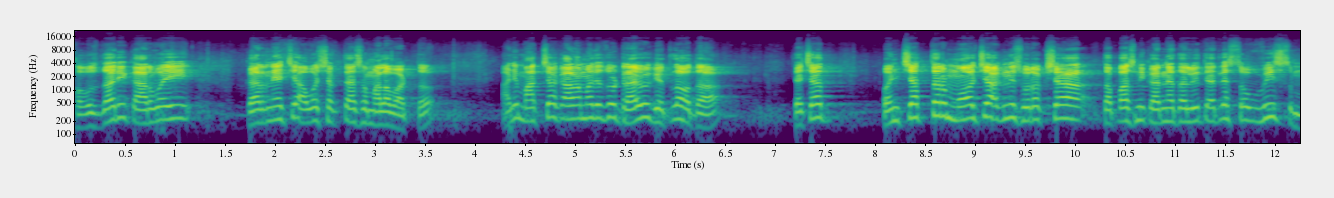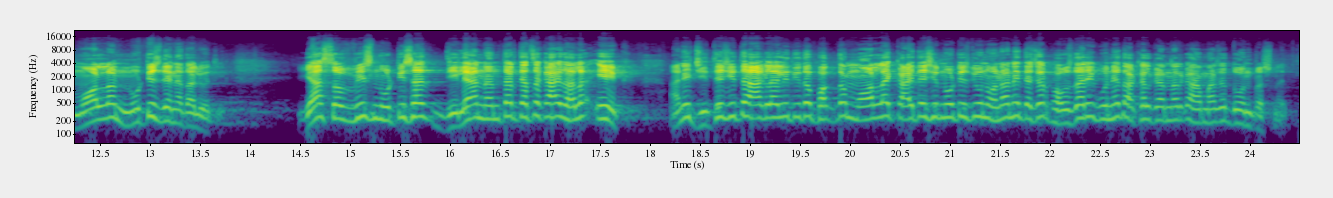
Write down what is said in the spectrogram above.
फौजदारी कारवाई करण्याची आवश्यकता असं मला वाटतं. आणि मागच्या काळामध्ये जो ड्राईव्ह घेतला होता त्याच्यात पंच्याहत्तर मॉलची अग्निसुरक्षा तपासणी करण्यात आली होती त्यातल्या सव्वीस मॉलला नोटीस देण्यात आली होती. या सव्वीस नोटिसा दिल्यानंतर त्याचं काय झालं? एक आणि जिथे जिथे आग लागली तिथं फक्त मॉलला एक कायदेशीर नोटीस देऊन होणार नाही त्याच्यावर फौजदारी गुन्हे दाखल करणार का? हा माझे दोन प्रश्न आहेत.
